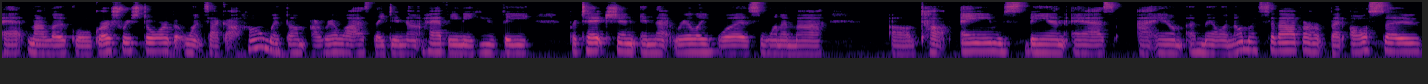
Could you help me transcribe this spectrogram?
at my local grocery store, but once I got home with them, I realized they did not have any UV protection, and that really was one of my uh, top aims, being as I am a melanoma survivor, but also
